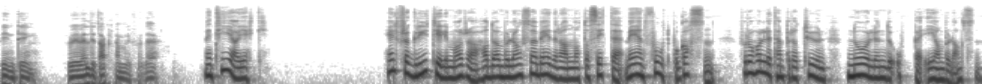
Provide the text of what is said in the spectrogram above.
fin ting. Så vi er veldig takknemlige for det. Men tida gikk. Helt fra grytidlig morgen hadde ambulansearbeiderne måttet sitte med en fot på gassen for å holde temperaturen noenlunde oppe i ambulansen.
